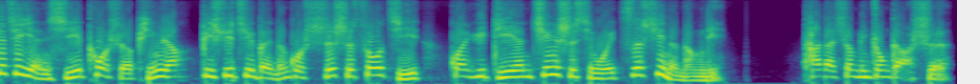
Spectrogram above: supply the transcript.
这些演习迫使平壤必须具备能够实时搜集关于敌人军事行为资讯的能力。他在声明中表示：“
